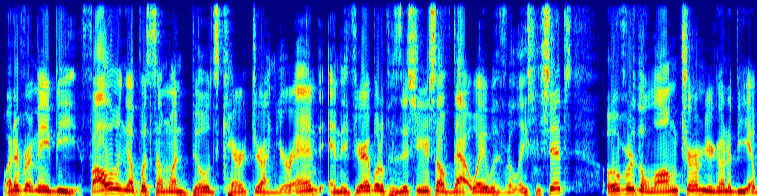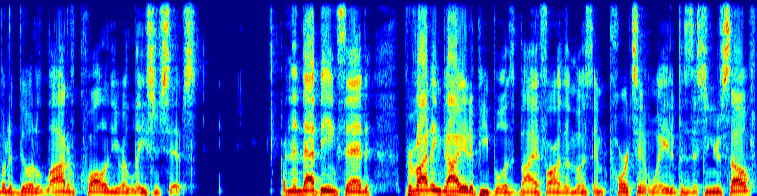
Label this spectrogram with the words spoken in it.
whatever it may be. Following up with someone builds character on your end and if you're able to position yourself that way with relationships over the long term, you're going to be able to build a lot of quality relationships. And then that being said, providing value to people is by far the most important way to position yourself.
